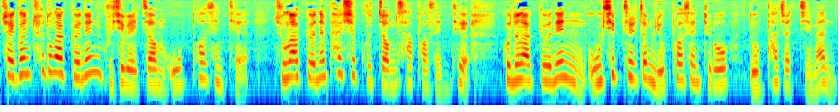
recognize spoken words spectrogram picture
최근 초등학교는 91.5%, 중학교는 89.4%, 고등학교는 57.6%로 높아졌지만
